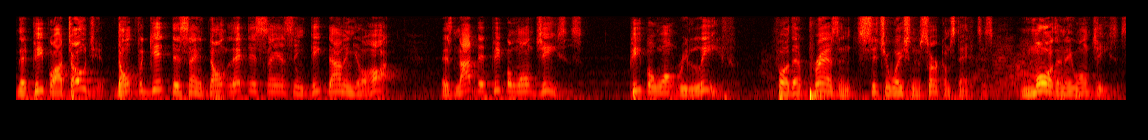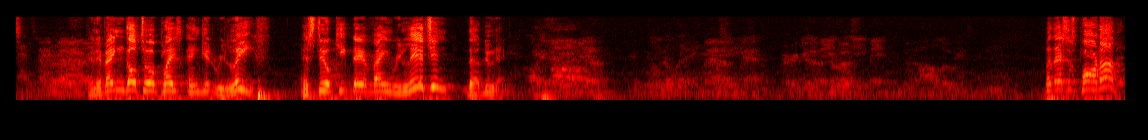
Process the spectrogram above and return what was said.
that people, I told you, don't forget this saying. Don't let this saying sink deep down in your heart. It's not that people want Jesus. People want relief for their present situation and circumstances more than they want Jesus. And if they can go to a place and get relief and still keep their vain religion, they'll do that. But that's just part of it.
